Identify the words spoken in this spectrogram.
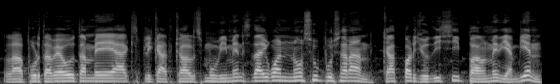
La portaveu també ha explicat que els moviments d'aigua no suposaran cap perjudici pel medi ambient.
